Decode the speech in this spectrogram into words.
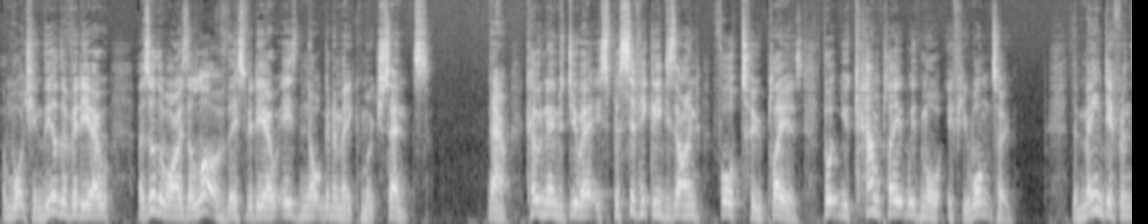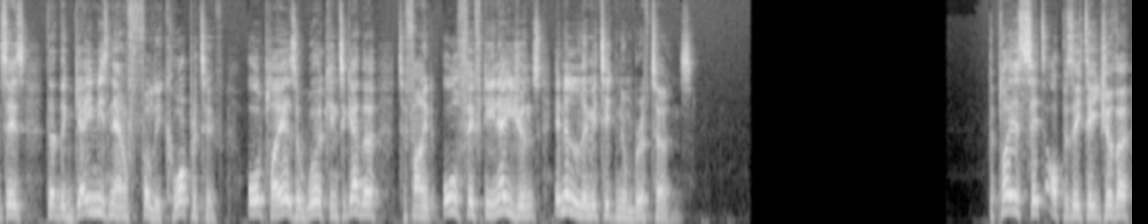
and watching the other video, as otherwise a lot of this video is not going to make much sense. Now, Codenames Duet is specifically designed for two players, but you can play it with more if you want to. The main difference is that the game is now fully cooperative. All players are working together to find all 15 agents in a limited number of turns. The players sit opposite each other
